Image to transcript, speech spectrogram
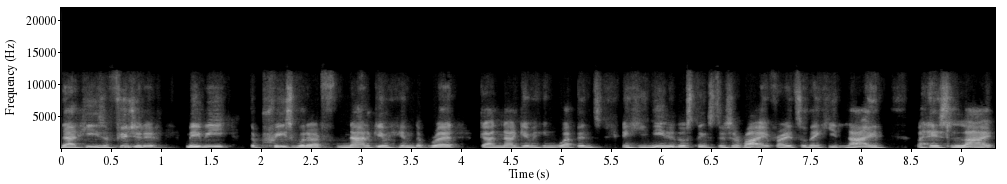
that he's a fugitive. Maybe the priest would have not given him the bread, God not giving him weapons, and he needed those things to survive, right? So then he lied, but his lie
